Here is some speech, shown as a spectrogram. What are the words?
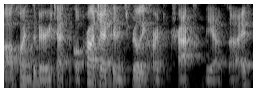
Filecoin's a very technical project and it's really hard to track from the outside.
